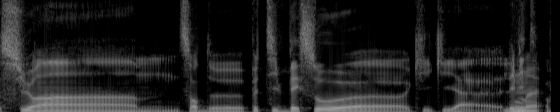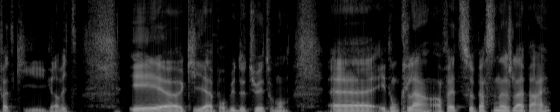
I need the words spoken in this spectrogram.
sur un une sorte de petit vaisseau euh, qui, qui a lévite, Ouais. en fait, qui gravite, et euh, qui a pour but de tuer tout le monde. Euh, et donc là, en fait, ce personnage-là apparaît,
